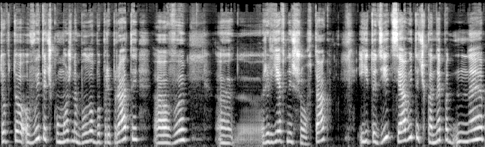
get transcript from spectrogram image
Тобто виточку можна було б прибрати в е, рельєфний шов, так? І тоді ця виточка не, не,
